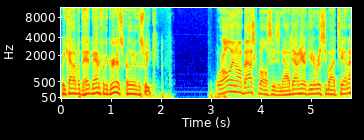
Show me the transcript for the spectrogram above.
We caught up with the head man for the Griz earlier this week. We're all in on basketball season now down here at the University of Montana.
